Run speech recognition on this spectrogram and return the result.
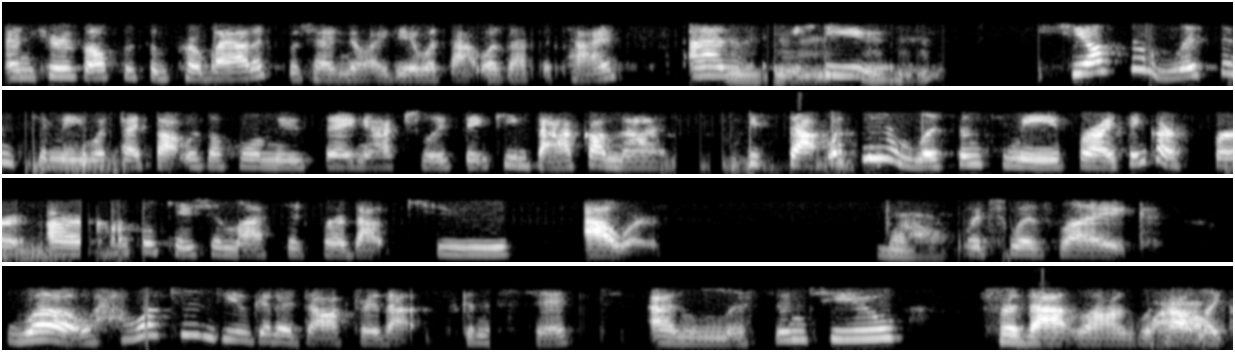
and here's also some probiotics, which I had no idea what that was at the time. And mm-hmm, he mm-hmm. he also listened to me, which I thought was a whole new thing actually thinking back on that. He sat with me and listened to me for I think our first, our consultation lasted for about 2 hours. Wow. Which was like, whoa, how often do you get a doctor that's going to sit and listen to you for that long without wow. like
